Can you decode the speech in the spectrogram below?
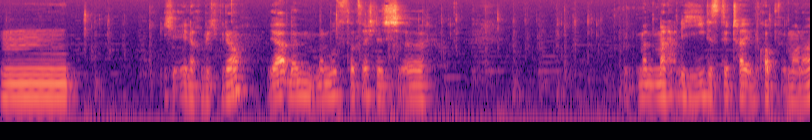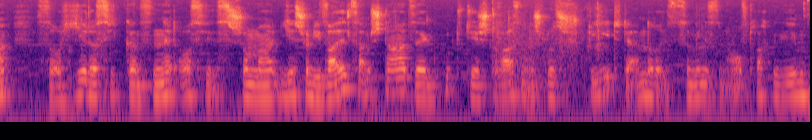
Hm, ich erinnere mich wieder. Ja, man, man muss tatsächlich... Äh, man, man, hat nicht jedes Detail im Kopf immer, ne? So, hier, das sieht ganz nett aus. Hier ist schon mal, hier ist schon die Walze am Start, sehr gut. Der Straßenanschluss steht, der andere ist zumindest in Auftrag gegeben.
